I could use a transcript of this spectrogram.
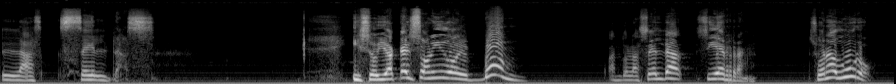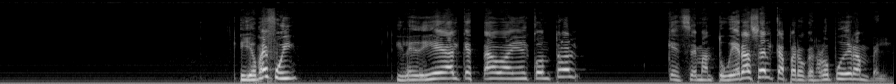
las celdas. Y se oyó aquel sonido del boom cuando las celdas cierran. Suena duro. Y yo me fui y le dije al que estaba en el control que se mantuviera cerca, pero que no lo pudieran ver.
